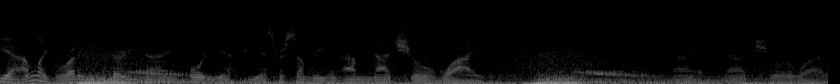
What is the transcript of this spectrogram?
Yeah, I'm like running in 39, 40 FPS for some reason. I'm not sure why. I am not sure why.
